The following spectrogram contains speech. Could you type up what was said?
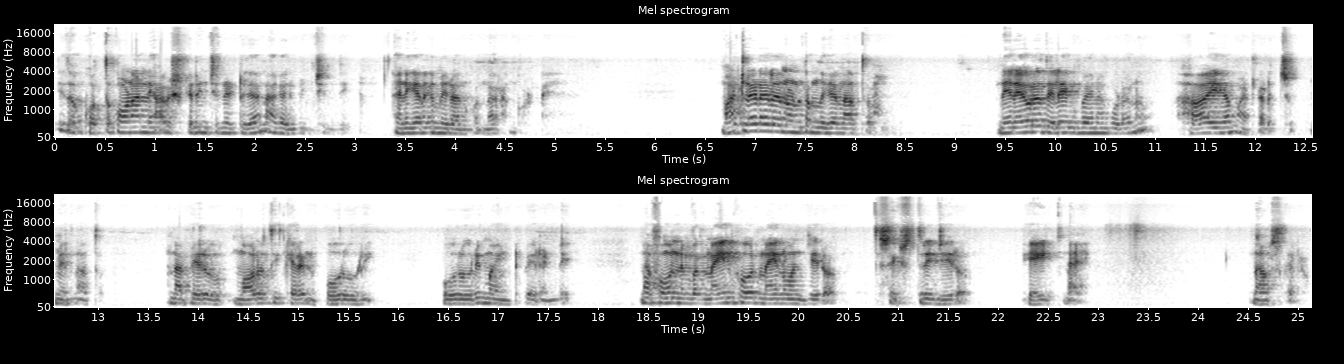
ఇదో కొత్త కోణాన్ని ఆవిష్కరించినట్టుగా నాకు అనిపించింది. అని కనుక మీరు అనుకున్నారనుకోండి. మాట్లాడాలని ఉంటుందిగా నాతో. నేనెవరో తెలియకపోయినా కూడాను హాయిగా మాట్లాడచ్చు మీరు నాతో. నా పేరు మారుతి కిరణ్ పోరూరి. పోరూరి మా ఇంటి పేరండి. నా phone number nine four nine one zero six three zero eight nine. నమస్కారం.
